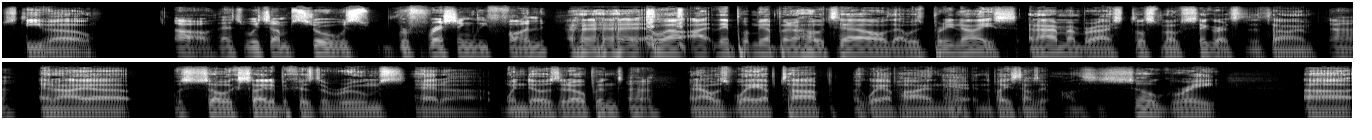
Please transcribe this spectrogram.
Steve O. oh, that's which I'm sure was refreshingly fun. well, I, they put me up in a hotel that was pretty nice, and I remember I still smoked cigarettes at the time, Uh-huh. and I uh, was so excited because the rooms had uh, windows that opened, Uh-huh. and I was way up top, like way up high in the in the place, and I was like, "Oh, this is so great!" Uh,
